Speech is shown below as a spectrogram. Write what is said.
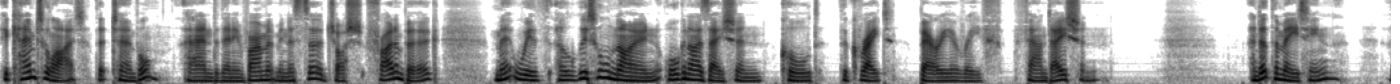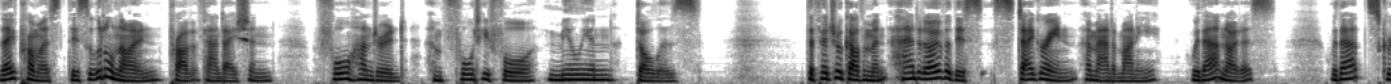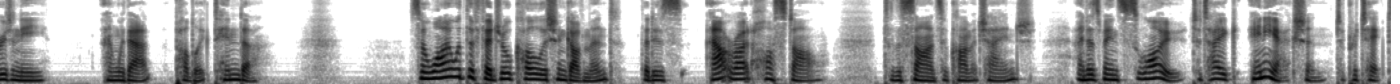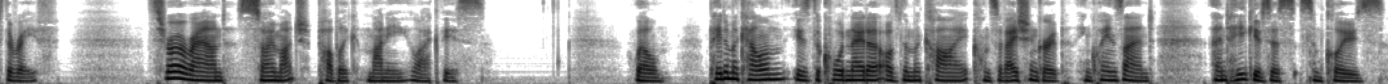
it came to light that Turnbull and then Environment Minister Josh Frydenberg met with a little known organisation called the Great Barrier Reef Foundation. And at the meeting, they promised this little known private foundation $444 million. The federal government handed over this staggering amount of money without notice, without scrutiny, and without public tender. So, why would the federal coalition government, that is outright hostile to the science of climate change and has been slow to take any action to protect the reef, throw around so much public money like this? Well, Peter McCallum is the coordinator of the Mackay Conservation Group in Queensland, and he gives us some clues.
